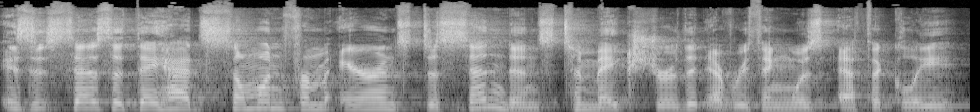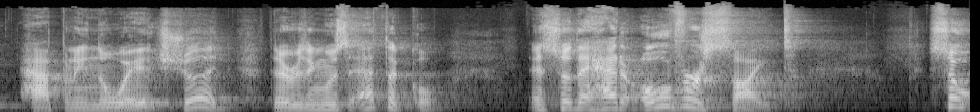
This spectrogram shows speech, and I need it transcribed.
is it says that they had someone from Aaron's descendants to make sure that everything was ethically happening the way it should, that everything was ethical. And so they had oversight. So,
